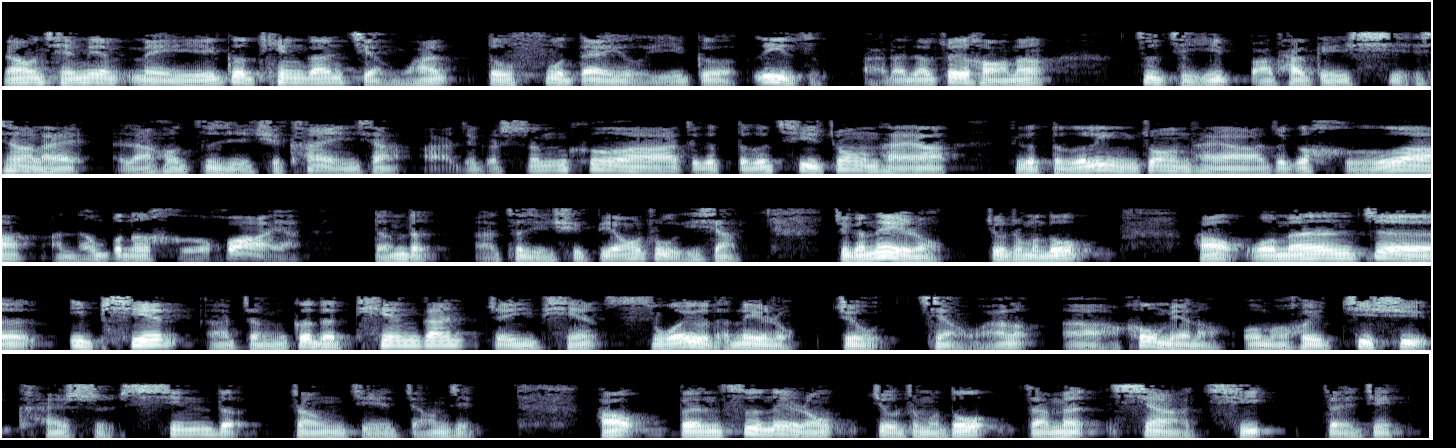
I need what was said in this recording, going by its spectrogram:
然后前面每一个天干讲完都附带有一个例子啊，大家最好呢自己把它给写下来，然后自己去看一下啊，这个生克啊，这个得气状态啊，这个得令状态啊，这个合啊啊能不能合化呀等等啊，自己去标注一下。这个内容就这么多。好，我们这一篇啊，整个的天干这一篇所有的内容就讲完了啊。后面呢，我们会继续开始新的章节讲解。好，本次内容就这么多，咱们下期再见。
